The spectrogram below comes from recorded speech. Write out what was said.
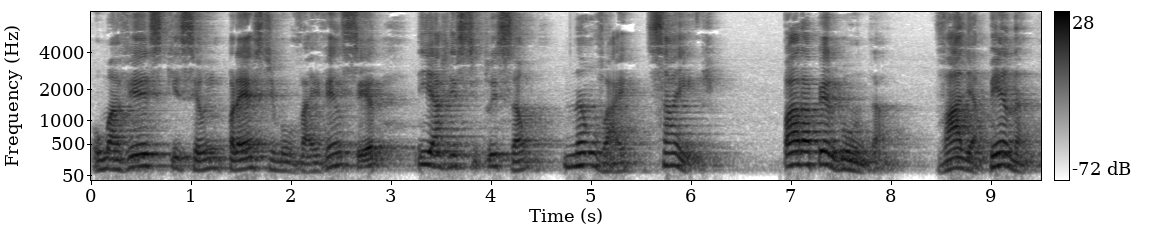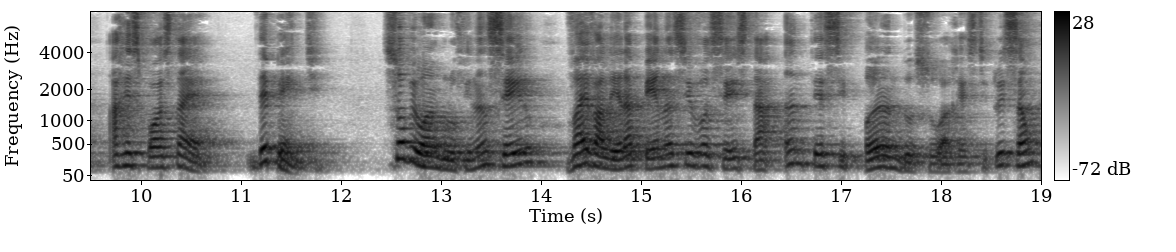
uma vez que seu empréstimo vai vencer e a restituição não vai sair. Para a pergunta: vale a pena? A resposta é: depende. Sob o ângulo financeiro, vai valer a pena se você está antecipando sua restituição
